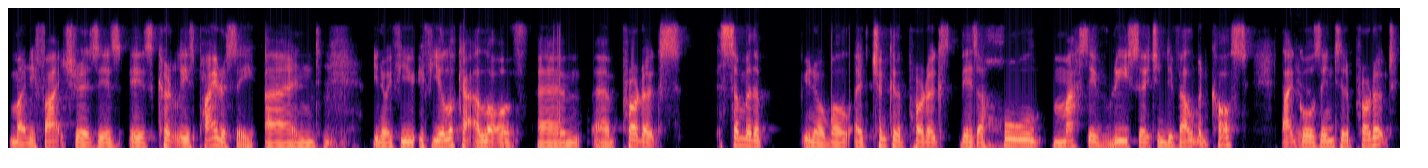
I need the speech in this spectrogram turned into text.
manufacturers, is is currently is piracy. And mm. you know, if you if you look at a lot of um, uh, products, some of the you know, well, a chunk of the products, there's a whole massive research and development cost that yeah. goes into the product,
